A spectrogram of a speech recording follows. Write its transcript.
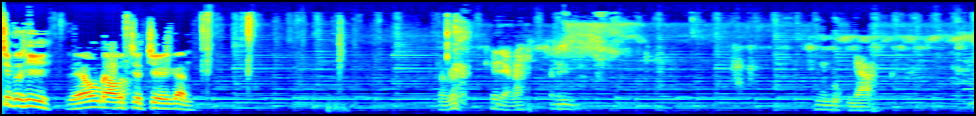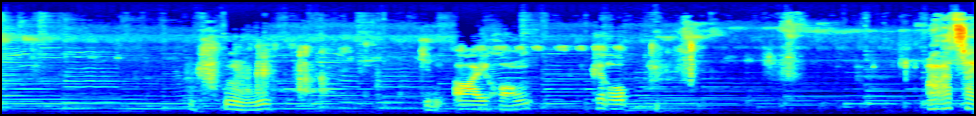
สิบนาที แล้วเราจะเจอกันแค่ อย่างนะอันนี้มันดุกยากอืมกลิ่นออยของเครื่องอบอาใส่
